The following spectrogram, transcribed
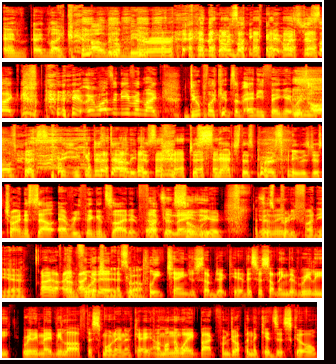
and and like a little mirror. And it was like it was just like it wasn't even like duplicates of anything. It was all just you could just tell he just just snatched this purse and he was just trying to sell everything inside it. Fuck That's it was so weird. That's it was amazing. pretty funny yeah. All right, I, I got a, a as well. complete change of subject here. This was something that really, really made me laugh this morning. Okay, I'm on the way back from dropping the kids at school,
